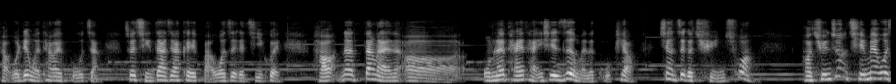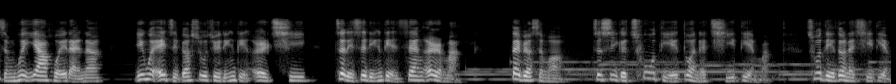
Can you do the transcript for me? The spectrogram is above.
好，我认为它会补涨，所以请大家可以把握这个机会。好，那当然呃，我们来谈一谈一些热门的股票，像这个群创。好，群创前面为什么会压回来呢？因为 A 指标数据零点二七，这里是零点三二嘛，代表什么？这是一个初跌段的起点嘛。初跌段的起点，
